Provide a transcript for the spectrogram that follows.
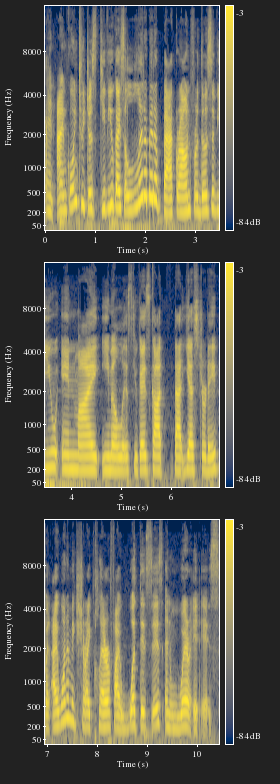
and I'm going to just give you guys a little bit of background for those of you in my email list. You guys got that yesterday, but I want to make sure I clarify what this is and where it is.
